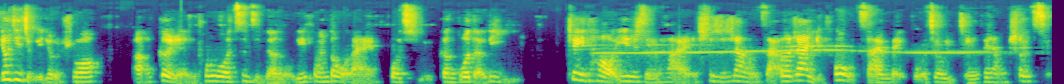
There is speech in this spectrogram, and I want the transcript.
优绩主义就是说。啊，个人通过自己的努力奋斗来获取更多的利益，这一套意识形态，事实上在二战以后，在美国就已经非常盛行。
